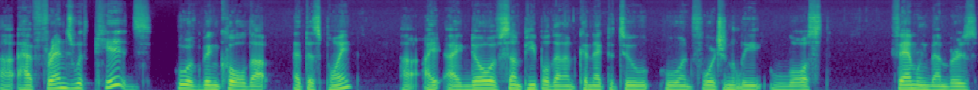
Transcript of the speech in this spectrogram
Uh, have friends with kids who have been called up at this point. Uh, I, I know of some people that I'm connected to who unfortunately lost family members,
